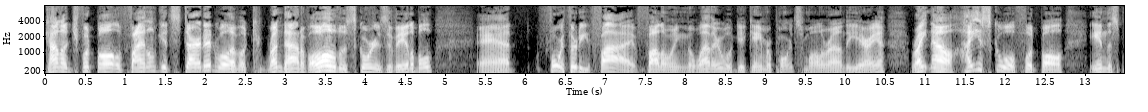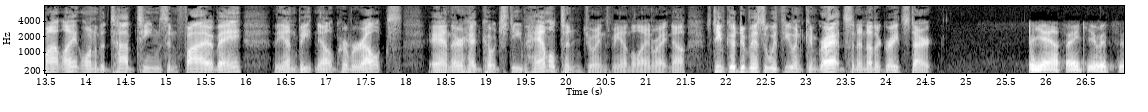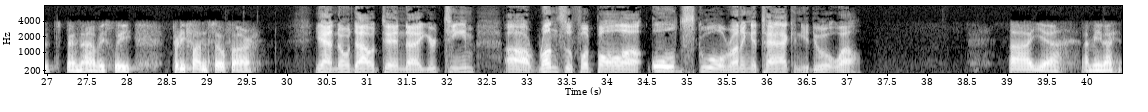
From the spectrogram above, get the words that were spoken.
College football final gets started. We'll have a rundown of all the scores available at 435 following the weather. We'll get game reports from all around the area. Right now, high school football in the spotlight. One of the top teams in 5A, the unbeaten Elk River Elks, and their head coach Steve Hamilton joins me on the line right now. Steve, good to visit with you, and congrats on another great start. Yeah, thank you. It's it's been obviously pretty fun so far. Yeah, no doubt. And uh, your team uh, runs the football uh, old school running attack, and you do it well. Uh, yeah, I mean, I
